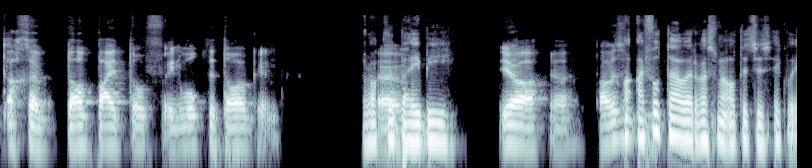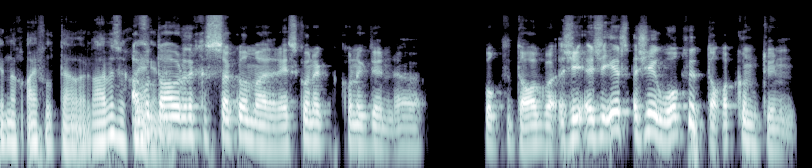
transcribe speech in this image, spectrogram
the ag dog bite of en walk the dog en Rock the ehm, baby. ja, ja. Daar was Eiffel Tower was my altyd soos ek wil eendag Eiffel Tower. Daai was 'n goeie. Eiffel. Tower het ek gesukkel, maar die res kon ek kon ek doen. Uh walk the dog. wa- As jy as jy eers as jy walk the dog kon doen,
